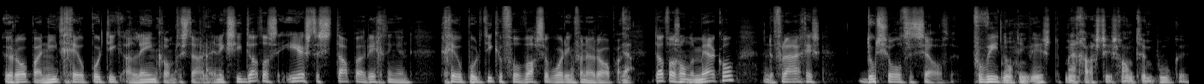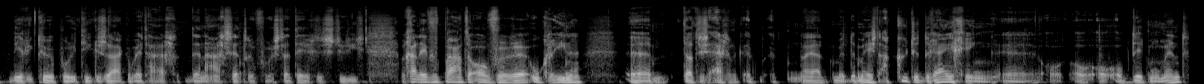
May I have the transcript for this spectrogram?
Europa niet geopolitiek alleen kwam te staan. En ik zie dat als de eerste stappen richting een geopolitieke volwassenwording van Europa. Ja. Dat was onder Merkel. En de vraag is, doet Scholz hetzelfde? Voor wie het nog niet wist, mijn gast is Hans ten Broeke, directeur politieke zaken bij het Haag, Den Haag Centrum voor Strategische Studies. We gaan even praten over eh, Oekraïne. Ehm, dat is eigenlijk het, het- nou ja, de meest acute dreiging eh, op dit moment.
